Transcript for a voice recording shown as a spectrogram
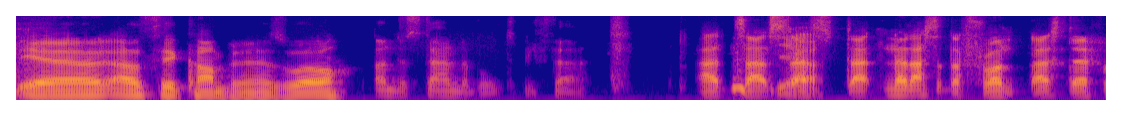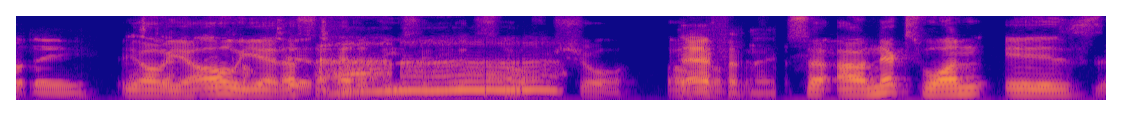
Yeah, I'll say competent as well. Understandable, to be fair. That's that's Yeah. that's that. No, that's at the front. That's definitely. that's Oh yeah, definitely oh yeah, that's ahead of these idiots, oh, for sure. Oh, God. Definitely. So our next one is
